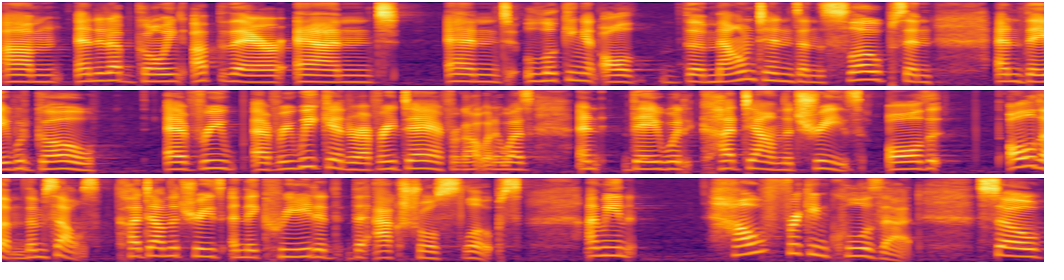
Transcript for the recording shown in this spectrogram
um, ended up going up there and and looking at all the mountains and the slopes, and and they would go every every weekend or every day. I forgot what it was, and they would cut down the trees, all the all of them themselves, cut down the trees, and they created the actual slopes. I mean, how freaking cool is that? So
